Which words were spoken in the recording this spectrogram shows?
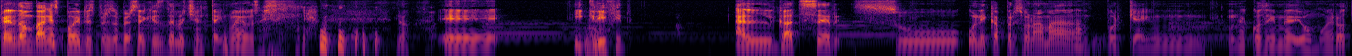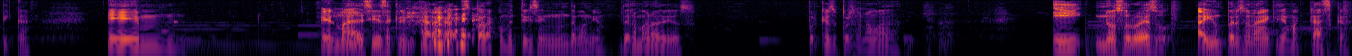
perdón, van spoilers, pero el Berserk es del 89. O sea, no. Eh, y Griffith al Guts ser su única persona amada, porque hay una cosa ahí medio homoerótica, em, el Mae decide sacrificar a Guts para convertirse en un demonio de la mano de Dios, porque es su persona amada. Y no solo eso, hay un personaje que se llama Casca,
